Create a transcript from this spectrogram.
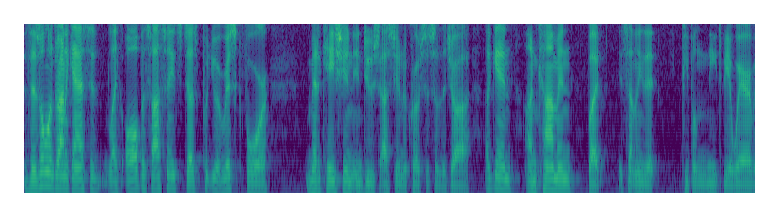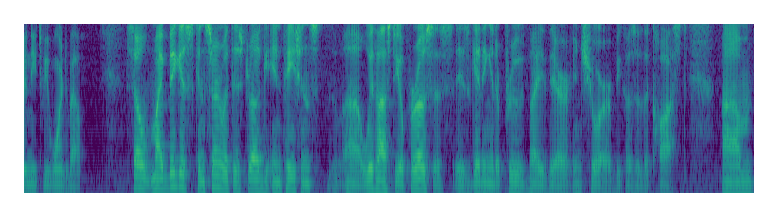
the zoledronic acid, like all bisphosphonates, does put you at risk for medication induced osteonecrosis of the jaw. Again, uncommon, but it's something that people need to be aware of and need to be warned about. So, my biggest concern with this drug in patients uh, with osteoporosis is getting it approved by their insurer because of the cost. Um,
